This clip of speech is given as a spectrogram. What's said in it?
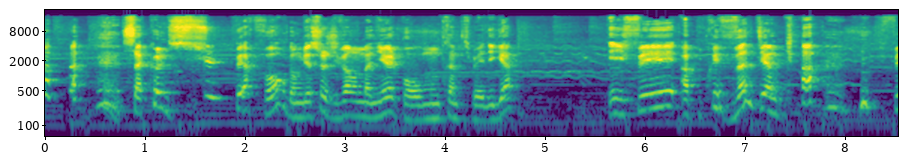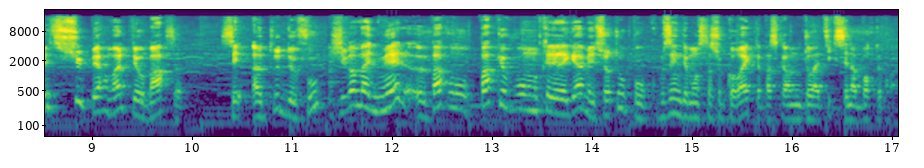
ça colle super fort. Donc bien sûr, j'y vais en manuel pour vous montrer un petit peu les dégâts. Il fait à peu près 21k. il fait super mal Théomars. C'est un truc de fou. J'y vais en manuel, euh, pas, pour, pas que pour montrer les dégâts, mais surtout pour proposer une démonstration correcte, parce qu'en automatique, c'est n'importe quoi.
